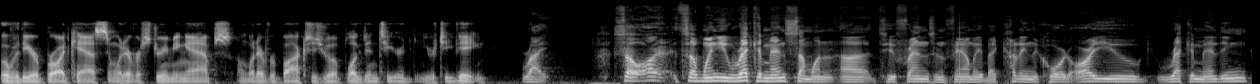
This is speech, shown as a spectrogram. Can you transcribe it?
over the air broadcasts and whatever streaming apps on whatever boxes you have plugged into your, your TV. Right. So, are, so when you recommend someone uh, to friends and family about cutting the cord, are you recommending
